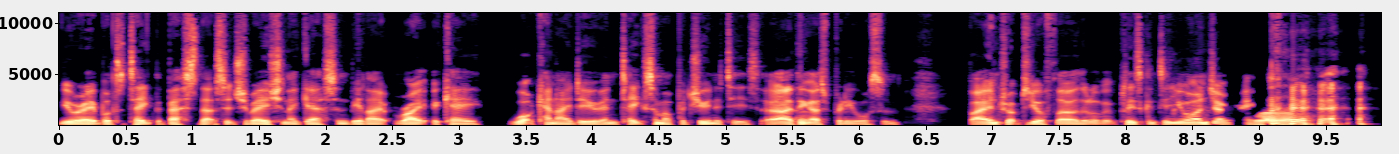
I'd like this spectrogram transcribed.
you're able to take the best of that situation, I guess, and be like, right, okay, what can I do, and take some opportunities. I think that's pretty awesome. But I interrupted your flow a little bit. Please continue on, Jeremy. Well,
